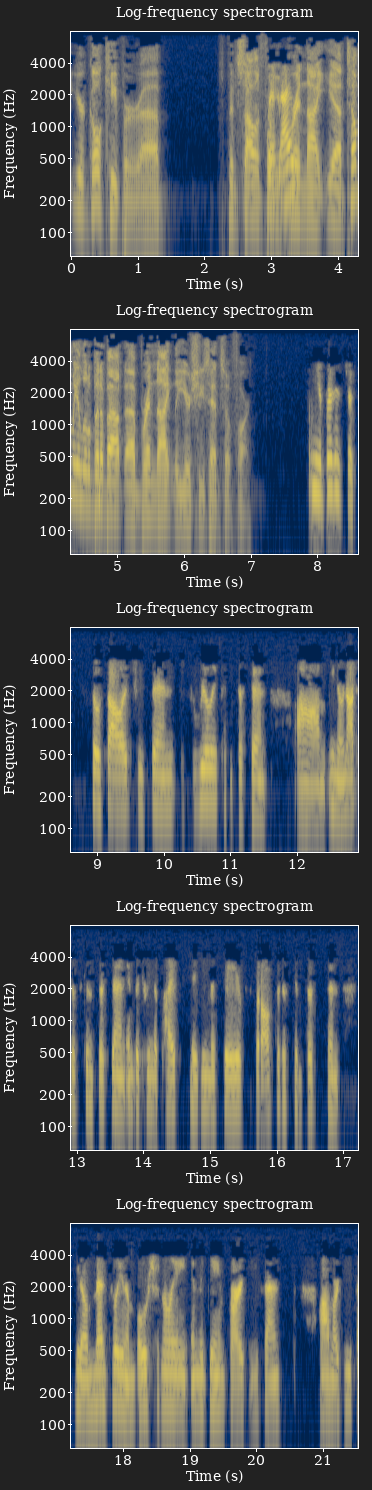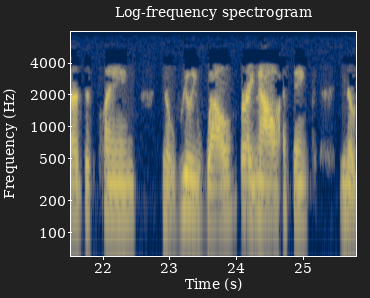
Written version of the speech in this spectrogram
your goalkeeper, uh, has been solid for Bryn you, Knight? Bryn Knight. Yeah, tell me a little bit about uh, Bryn Knight and the year she's had so far. know, Britt is just so solid. She's been just really consistent. Um, you know, not just consistent in between the pipes making the saves, but also just consistent, you know, mentally and emotionally in the game for our defense. Um, our defense is playing, you know, really well right now. I think, you know,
